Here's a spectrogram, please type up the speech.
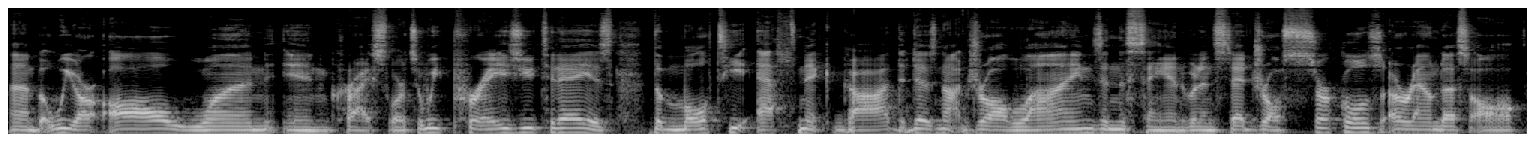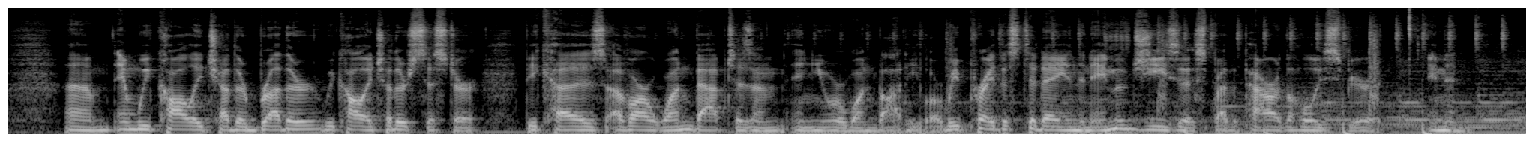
um, but we are all one in Christ, Lord. So we praise you today as the multi ethnic God that does not draw lines in the sand, but instead draws circles around us all. Um, and we call each other brother, we call each other sister because of our one baptism in your one body, Lord. We pray this today in the name of Jesus by the power of the Holy Spirit. Amen.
